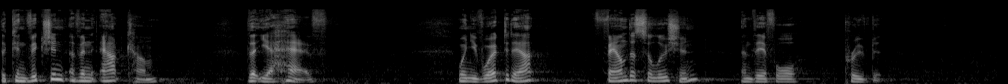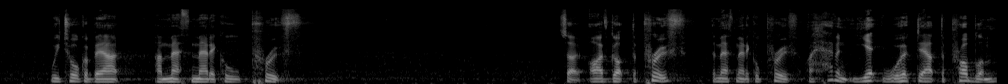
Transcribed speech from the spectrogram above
the conviction of an outcome that you have when you've worked it out, found the solution, and therefore proved it. We talk about a mathematical proof. So I've got the proof, the mathematical proof. I haven't yet worked out the problem,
